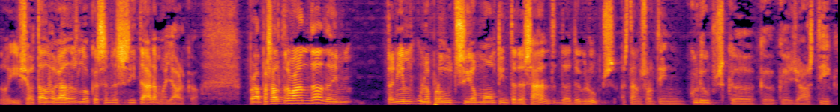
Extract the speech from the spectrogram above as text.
No? I això tal vegada és el que se necessita ara a Mallorca. Però per l'altra banda, de, tenim una producció molt interessant de, de grups, estan sortint grups que, que, que jo estic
